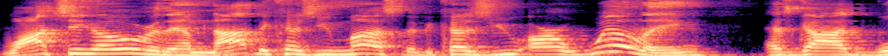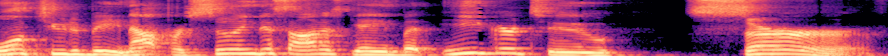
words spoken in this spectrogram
Watching over them, not because you must, but because you are willing, as God wants you to be, not pursuing dishonest gain, but eager to serve,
